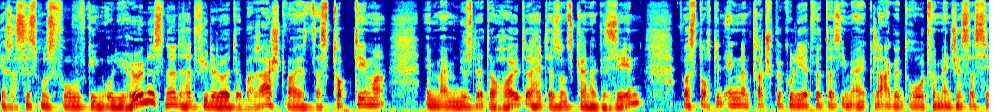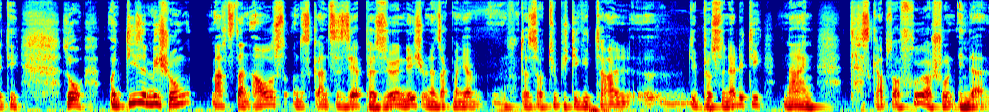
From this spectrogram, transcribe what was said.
der Rassismusvorwurf gegen Uli Hoeneß. Ne? Das hat viele Leute überrascht, war jetzt das Top-Thema in meinem Newsletter heute, hätte sonst keiner gesehen, was dort in England gerade spekuliert wird, dass ihm eine Klage droht von Manchester City. So, und diese Mischung macht es dann aus und das Ganze sehr persönlich und dann sagt man ja, das ist auch typisch digital, äh, die Personality. Nein, das gab es auch früher schon in der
